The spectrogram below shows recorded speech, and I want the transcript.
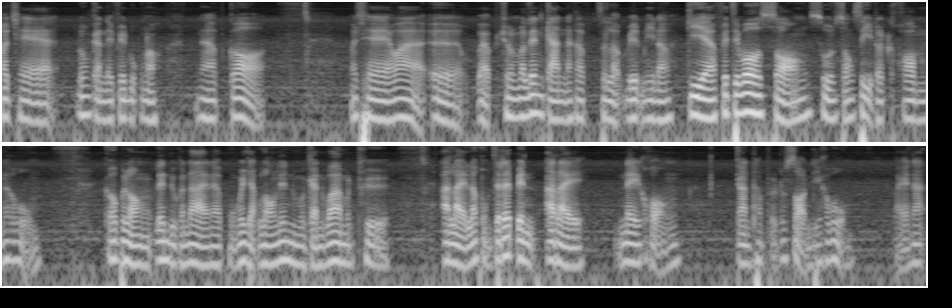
มาแชร์ร่วมกันใน Facebook เนาะนะครับก็มาแชร์ว่าเออแบบชวนมาเล่นกันนะครับสำหรับเว็บนี้เนาะ Gear Festival 2024 com นะครับผม ก็ไปลองเล่นดูกันได้นะครับ ผมก็อยากลองเล่นดูเหมือนกันว่ามันคืออะไรแล้วผมจะได้เป็นอะไรในของการทำแบบทดสอบดีครับผม ไปนะ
